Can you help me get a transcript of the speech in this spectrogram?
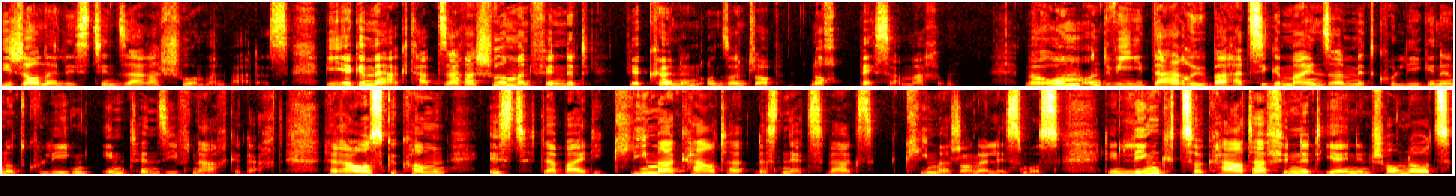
Die Journalistin Sarah Schurmann war das. Wie ihr gemerkt habt, Sarah Schurmann findet, wir können unseren Job noch besser machen. Warum und wie, darüber hat sie gemeinsam mit Kolleginnen und Kollegen intensiv nachgedacht. Herausgekommen ist dabei die Klimakarte des Netzwerks Klimajournalismus. Den Link zur Charta findet ihr in den Shownotes,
